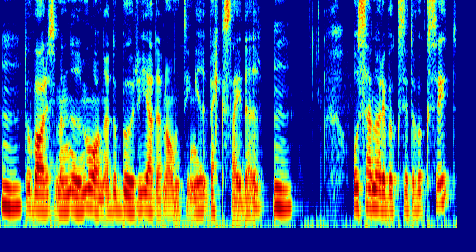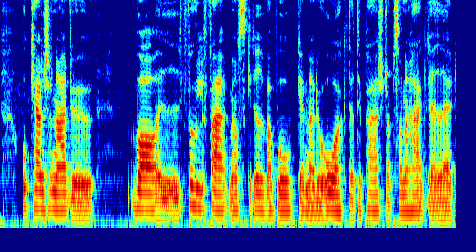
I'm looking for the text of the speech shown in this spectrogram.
Mm. Då var det som en nymåne. Då började någonting i, växa i dig. Mm. Och sen har det vuxit och vuxit. Och kanske när du var i full färd med att skriva boken, när du åkte till Perstorp, sådana här grejer.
